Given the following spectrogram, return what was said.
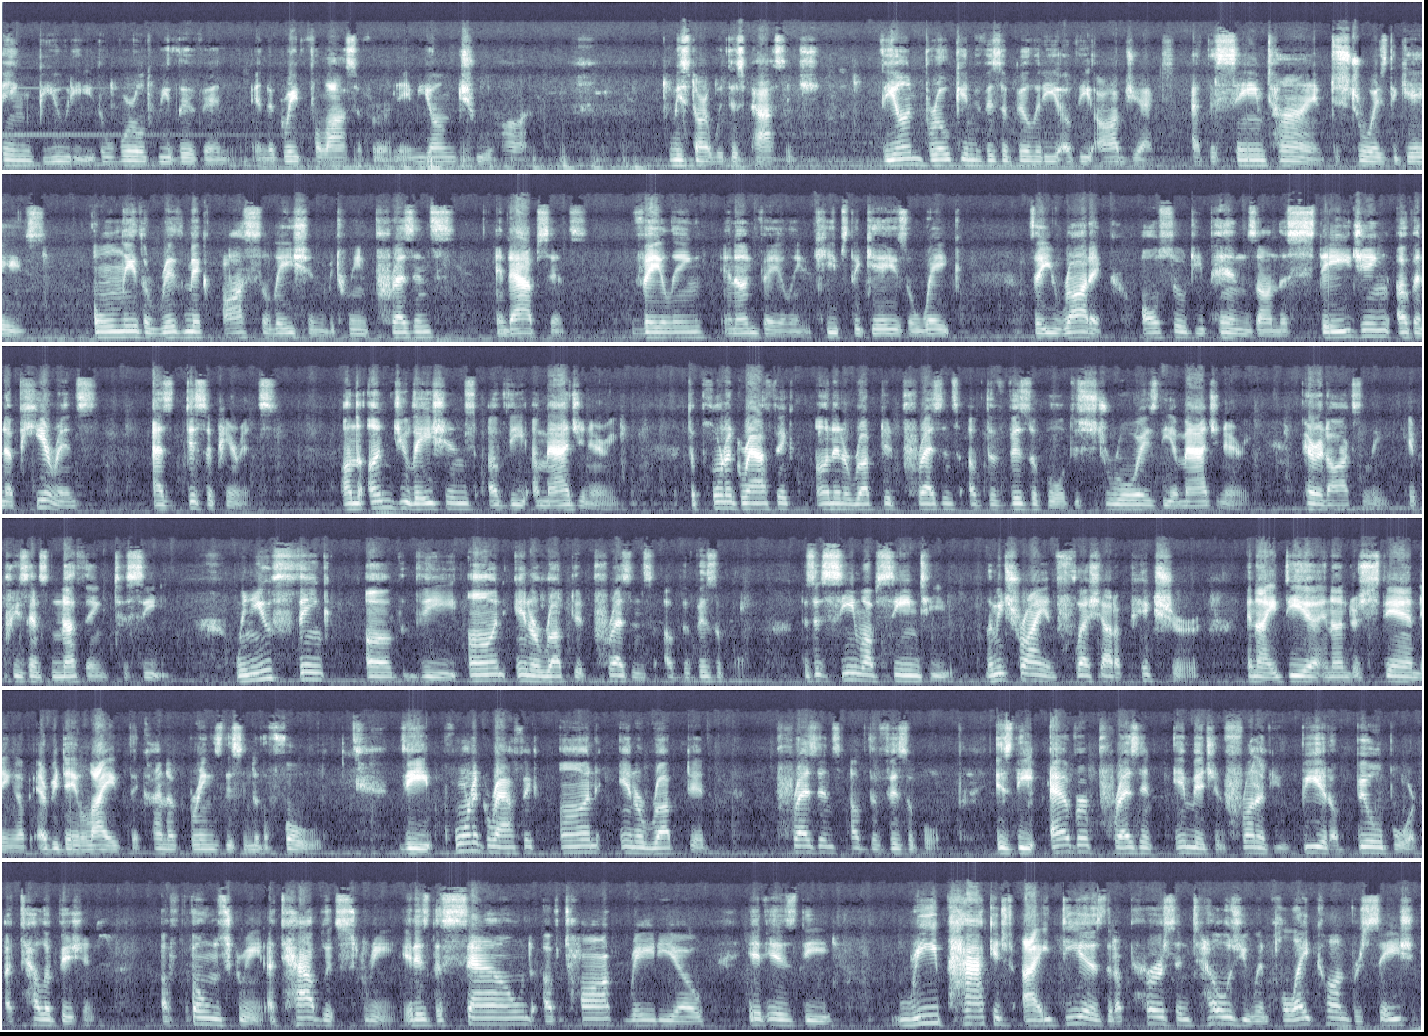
Saving Beauty, the world we live in, and a great philosopher named Byung-Chul Han. Let me start with this passage. The unbroken visibility of the object at the same time destroys the gaze. Only the rhythmic oscillation between presence and absence, veiling and unveiling, keeps the gaze awake. The erotic also depends on the staging of an appearance as disappearance, on the undulations of the imaginary. The pornographic, uninterrupted presence of the visible destroys the imaginary. Paradoxically, it presents nothing to see. When you think of the uninterrupted presence of the visible, does it seem obscene to you? Let me try and flesh out a picture, an idea, an understanding of everyday life that kind of brings this into the fold. The pornographic, uninterrupted presence of the visible is the ever present image in front of you, be it a billboard, a television, a phone screen, a tablet screen. It is the sound of talk radio. It is the repackaged ideas that a person tells you in polite conversation.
